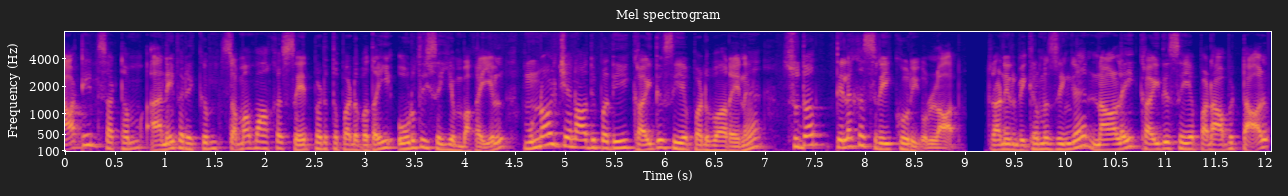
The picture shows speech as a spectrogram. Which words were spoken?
நாட்டின் சட்டம் அனைவருக்கும் சமமாக செயற்படுத்தப்படுவதை உறுதி செய்யும் வகையில் முன்னாள் ஜனாதிபதி கைது செய்யப்படுவார் என சுதத் திலகஸ்ரீ கூறியுள்ளார். ரணில் விக்ரமசிங்க நாளை கைது செய்யப்படாவிட்டால்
